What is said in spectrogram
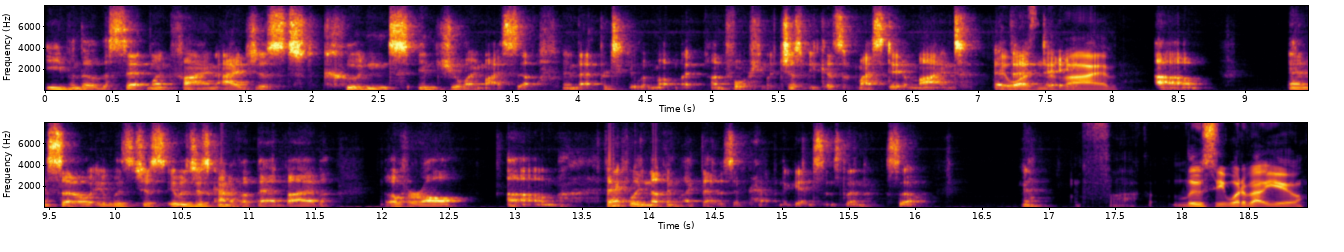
even though the set went fine, I just couldn't enjoy myself in that particular moment, unfortunately, just because of my state of mind. At It that wasn't day. the vibe. Um, and so it was just it was just kind of a bad vibe overall. Um, thankfully, nothing like that has ever happened again since then. So Fuck. Lucy, what about you?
